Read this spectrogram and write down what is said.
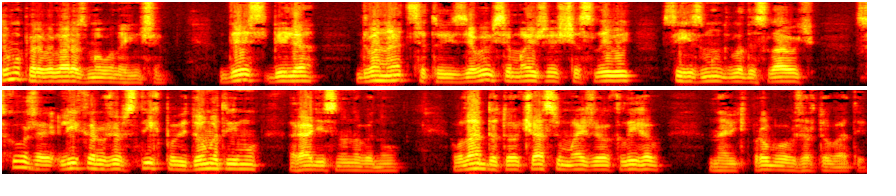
Тому перевела розмову на інше. Десь біля дванадцятої з'явився майже щасливий Сигізмунд Владиславович. Схоже, лікар уже встиг повідомити йому радісну новину. Влад до того часу майже оклигав, навіть пробував жартувати.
